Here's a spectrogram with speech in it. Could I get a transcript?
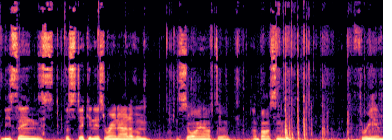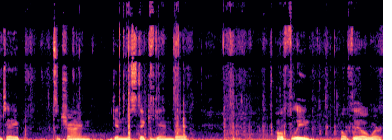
these things, the stickiness ran out of them, so I have to, I bought some 3M tape to try and get them to stick again, but hopefully, hopefully it'll work.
